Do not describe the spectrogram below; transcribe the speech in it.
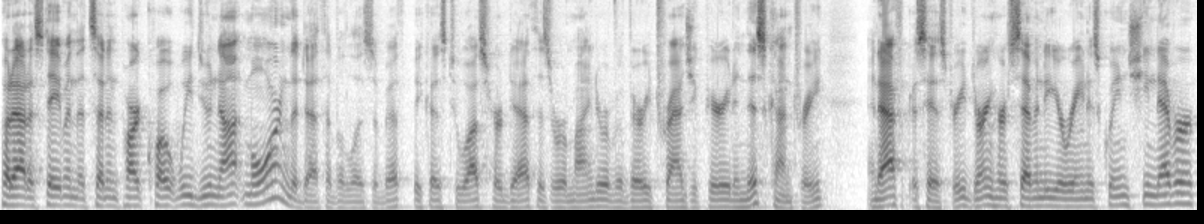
put out a statement that said in part, quote, we do not mourn the death of Elizabeth because to us her death is a reminder of a very tragic period in this country and Africa's history. During her 70-year reign as queen, she never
